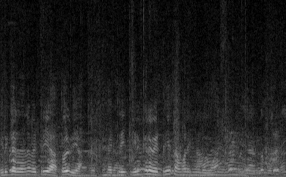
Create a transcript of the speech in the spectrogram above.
இருக்கிறது தானே வெற்றியா? தோல்வியா? வெற்றி. இருக்கிற வெற்றியை சமாளிக்க முடியல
